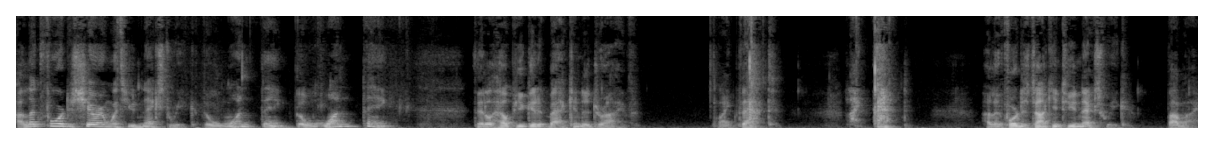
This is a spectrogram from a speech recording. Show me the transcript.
I look forward to sharing with you next week the one thing, the one thing that'll help you get it back into drive. Like that. Like that. I look forward to talking to you next week. Bye bye.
